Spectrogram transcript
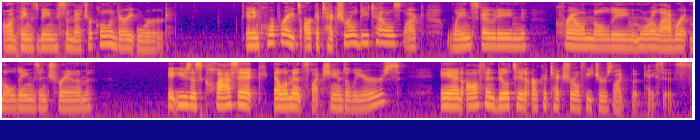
on things being symmetrical and very ordered. It incorporates architectural details like wainscoting, crown molding, more elaborate moldings and trim. It uses classic elements like chandeliers and often built in architectural features like bookcases.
